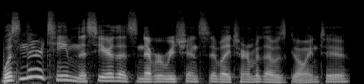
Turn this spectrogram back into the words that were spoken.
wasn't there a team this year that's never reached an NCAA tournament that was going to?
